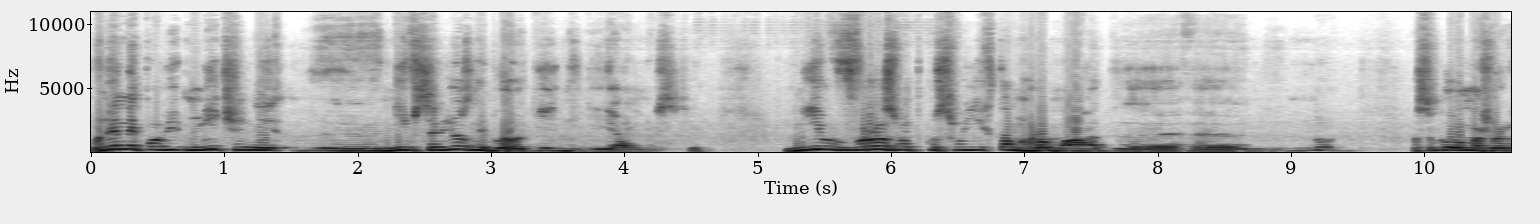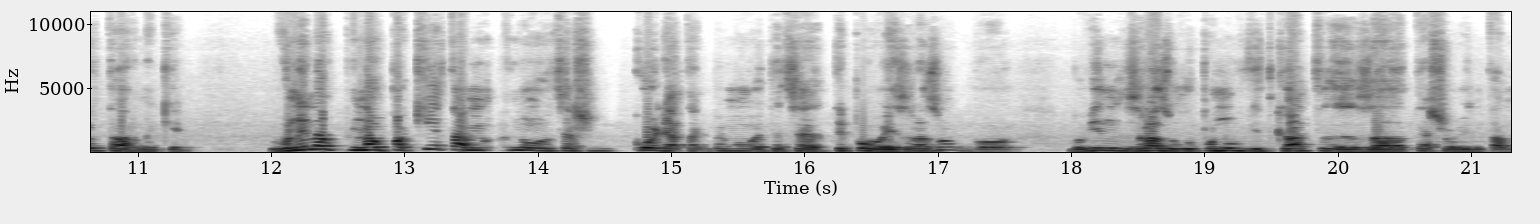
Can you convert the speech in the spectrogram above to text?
вони не помічені е, ні в серйозній благодійній діяльності, ні в розвитку своїх там громад, е, е, ну, особливо мажоритарники. Вони навпаки, там, ну це ж Коля, так би мовити, це типовий зразок, бо, бо він зразу лупанув відкат за те, що він там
